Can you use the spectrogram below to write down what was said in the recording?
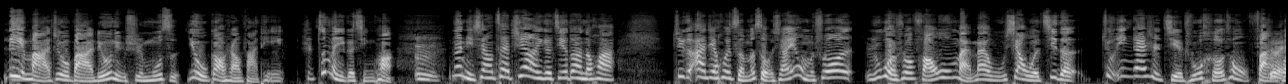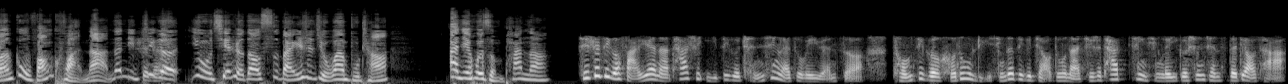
立马就把刘女士母子又告上法庭，是这么一个情况。嗯，那你像在这样一个阶段的话，这个案件会怎么走向？因为我们说，如果说房屋买卖无效，我记得就应该是解除合同，返还购房款呐。那你这个又牵扯到四百一十九万补偿，案件会怎么判呢？其实这个法院呢，它是以这个诚信来作为原则，从这个合同履行的这个角度呢，其实它进行了一个深层次的调查。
